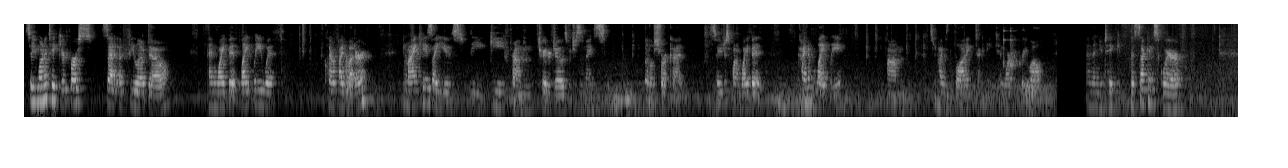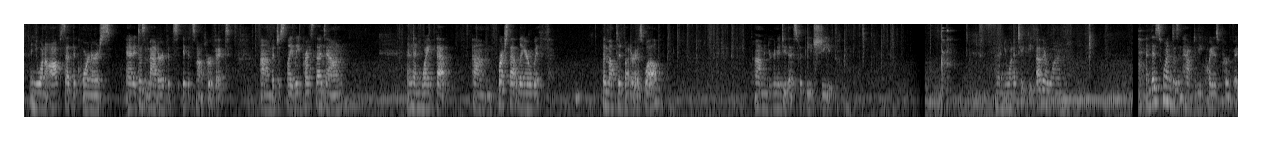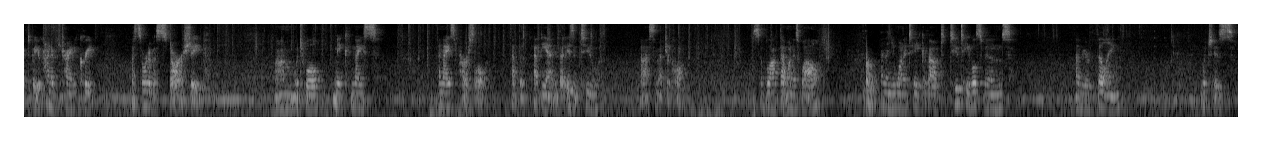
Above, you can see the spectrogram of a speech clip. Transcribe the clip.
So you want to take your first set of phyllo dough and wipe it lightly with clarified butter. In my case, I used the ghee from Trader Joe's, which is a nice little shortcut. So you just want to wipe it kind of lightly. Um, sometimes the blotting technique can work pretty well. And then you take the second square and you want to offset the corners. And it doesn't matter if it's if it's not perfect, um, but just lightly press that down, and then wipe that, um, brush that layer with the melted butter as well. Um, and you're going to do this with each sheet. And then you want to take the other one, and this one doesn't have to be quite as perfect, but you're kind of trying to create a sort of a star shape, um, which will make nice, a nice parcel at the, at the end that isn't too uh, symmetrical. So block that one as well. And then you want to take about two tablespoons of your filling, which is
